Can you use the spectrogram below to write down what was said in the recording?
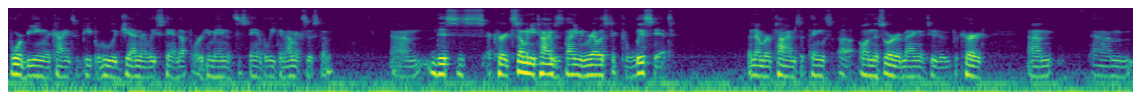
for being the kinds of people who would generally stand up for a humane and sustainable economic system. Um, this has occurred so many times it's not even realistic to list it. The number of times that things uh, on this order of magnitude have occurred. Um, um,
